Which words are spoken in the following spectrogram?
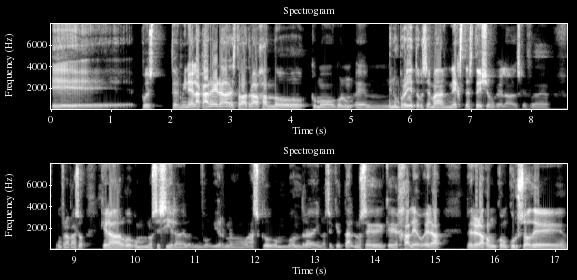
Eh, pues terminé la carrera, estaba trabajando como con un- en, en un proyecto que se llama Next Station, que la verdad es que fue un fracaso, que era algo como, no sé si era del gobierno vasco, con Mondra y no sé qué tal, no sé qué jaleo era, pero era con un concurso de,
